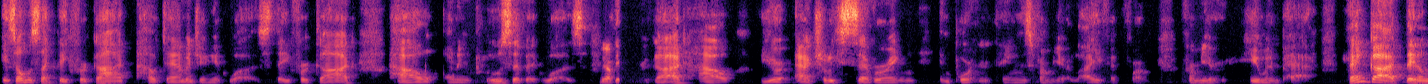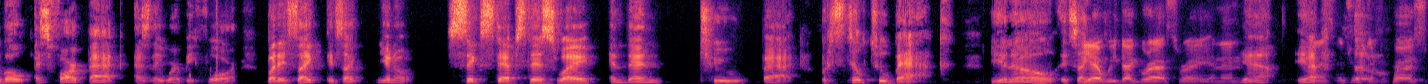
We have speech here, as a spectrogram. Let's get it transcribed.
it's almost like they forgot how damaging it was. They forgot how uninclusive it was. Yep. they forgot how you're actually severing important things from your life and from from your human path. Thank god they don't go as far back as they were before but it's like it's like you know six steps this way and then two back but it's still two back you know? It's like yeah, we digress, right? And then yeah And yeah it's interesting because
